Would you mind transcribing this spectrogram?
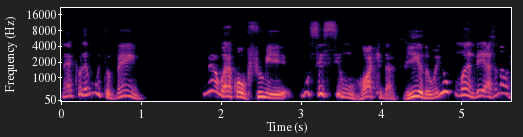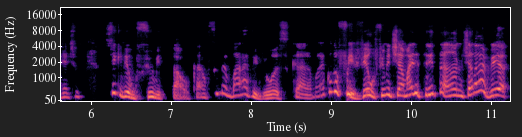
né? Que eu lembro muito bem. Meu, agora qual o filme? Não sei se é um rock da vida. Eu mandei essa. Não, gente, você que ver um filme tal, cara. O filme é maravilhoso, cara. Mas quando eu fui ver, o filme tinha mais de 30 anos, não tinha nada a ver.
